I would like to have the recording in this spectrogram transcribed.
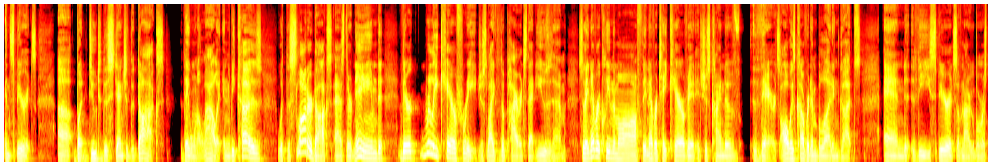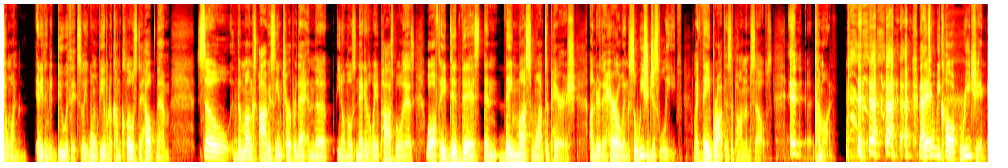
and spirits. Uh, but due to the stench of the docks, they won't allow it. And because with the slaughter docks, as they're named, they're really carefree, just like the pirates that use them. So they never clean them off, they never take care of it. It's just kind of there. It's always covered in blood and guts. And the spirits of Nagaboros don't want anything to do with it, so they won't be able to come close to help them. So the monks obviously interpret that in the you know most negative way possible as well. If they did this, then they must want to perish under the harrowing. So we should just leave. Like they brought this upon themselves. And come on, that's what we call reaching.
